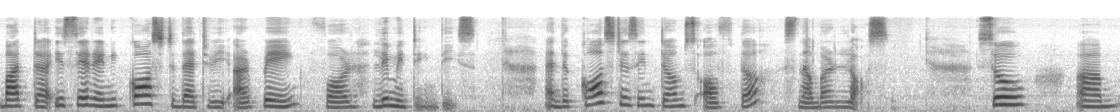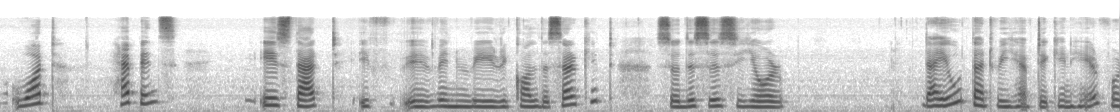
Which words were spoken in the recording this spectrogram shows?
but uh, is there any cost that we are paying for limiting these and the cost is in terms of the snubber loss. So, um, what happens is that if uh, when we recall the circuit, So, this is your diode that we have taken here for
